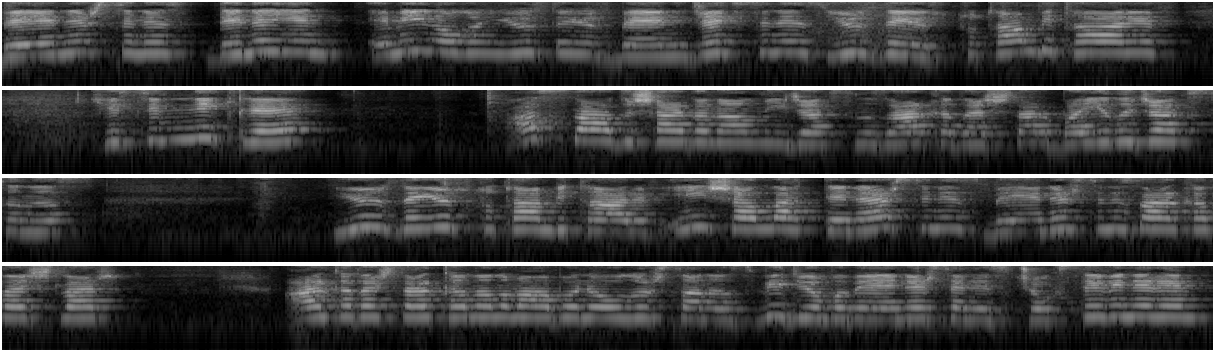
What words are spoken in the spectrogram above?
beğenirsiniz. Deneyin. Emin olun %100 beğeneceksiniz. %100 tutan bir tarif. Kesinlikle asla dışarıdan almayacaksınız arkadaşlar. Bayılacaksınız. %100 tutan bir tarif. İnşallah denersiniz, beğenirsiniz arkadaşlar. Arkadaşlar kanalıma abone olursanız, videomu beğenirseniz çok sevinirim.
